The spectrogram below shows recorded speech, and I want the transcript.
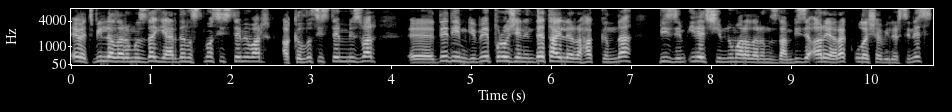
Evet villalarımızda yerden ısıtma sistemi var. Akıllı sistemimiz var. Ee, dediğim gibi projenin detayları hakkında bizim iletişim numaralarımızdan bizi arayarak ulaşabilirsiniz.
